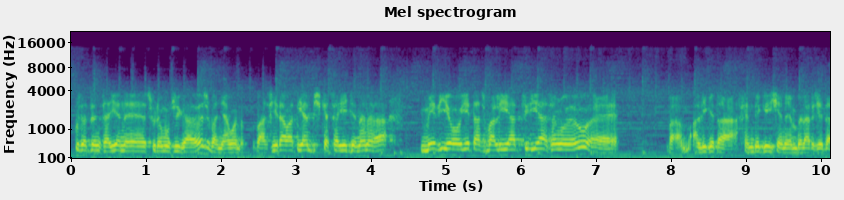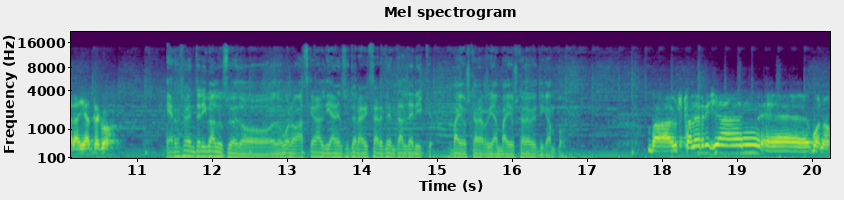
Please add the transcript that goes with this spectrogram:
ikustaten zaien e, zure musika debe, baina, bueno, ba, zira batian pixka zaieten dana da, medio hoietaz baliatzia, esango dugu, e, ba, aliketa jende geixenen belarrizetara jatzeko. Erreferenterik baduzu edo, edo bueno, azken aldian entzuten ari zareten talderik, bai Euskal Herrian, bai Euskal Herritik kanpo. Ba, Euskal Herrian, e, bueno,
